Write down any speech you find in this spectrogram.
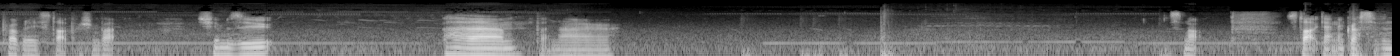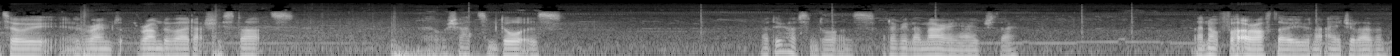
Probably start pushing back. Shimizu. Um, but no. Let's not start getting aggressive until the realm, realm divide actually starts. Uh, I wish I had some daughters. I do have some daughters. I don't think they're marrying age though. They're not far off though, even at age 11.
